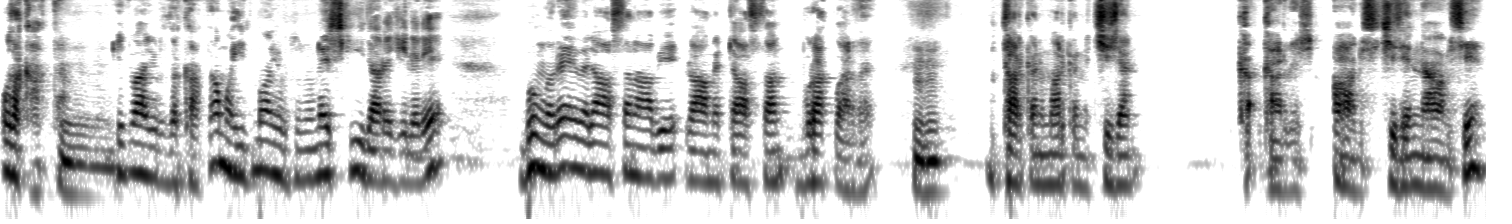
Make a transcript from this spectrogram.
o da kalktı. Hmm. İdman yurdu da kalktı ama idman yurdunun eski idarecileri bunları evvela Aslan abi rahmetli Aslan Burak vardı. Hı hı. Tarkan'ı markanı çizen ka- kardeş abisi çizenin abisi.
